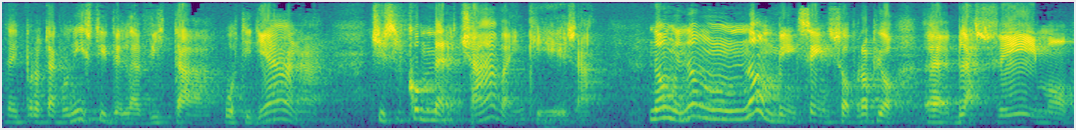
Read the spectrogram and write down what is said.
dai protagonisti della vita quotidiana, ci si commerciava in chiesa. Non, non, non in senso proprio eh, blasfemo,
